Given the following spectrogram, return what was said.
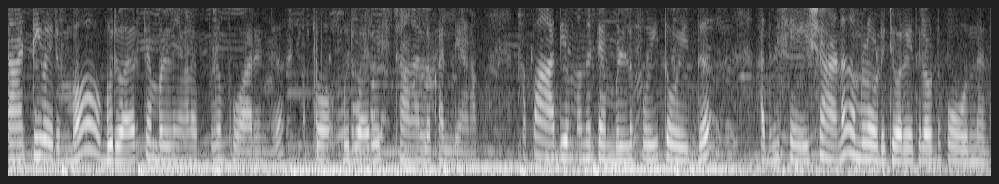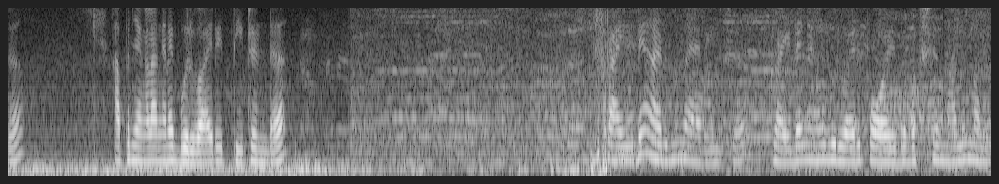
നാട്ടിൽ വരുമ്പോൾ ഗുരുവായൂർ ടെമ്പിളിൽ ഞങ്ങൾ എപ്പോഴും പോകാറുണ്ട് അപ്പോൾ ഗുരുവായൂർ വെച്ചിട്ടാണല്ലോ കല്യാണം. അപ്പോൾ ആദ്യം ഒന്ന് ടെമ്പിളിൽ പോയി തൊഴുത് അതിന് ശേഷമാണ് നമ്മൾ ഓഡിറ്റോറിയത്തിലോട്ട് പോകുന്നത്. അപ്പോൾ ഞങ്ങൾ അങ്ങനെ ഗുരുവായൂർ എത്തിയിട്ടുണ്ട്. ഫ്രൈഡേ ആയിരുന്നു മാരേജ് ഫ്രൈഡേ ഞങ്ങൾ ഗുരുവായൂർ പോയത്. പക്ഷെ എന്നാലും നല്ല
